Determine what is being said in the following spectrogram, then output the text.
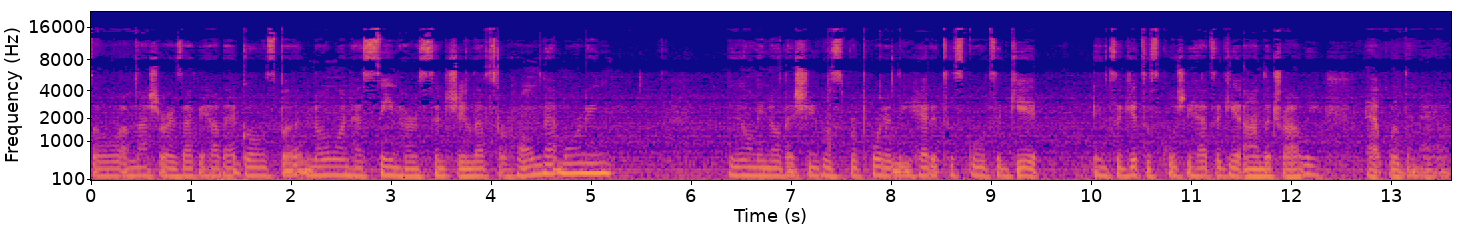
so I'm not sure exactly how that goes, but no one has seen her since she left her home that morning. We only know that she was reportedly headed to school to get, and to get to school, she had to get on the trolley at Woodland Ave.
